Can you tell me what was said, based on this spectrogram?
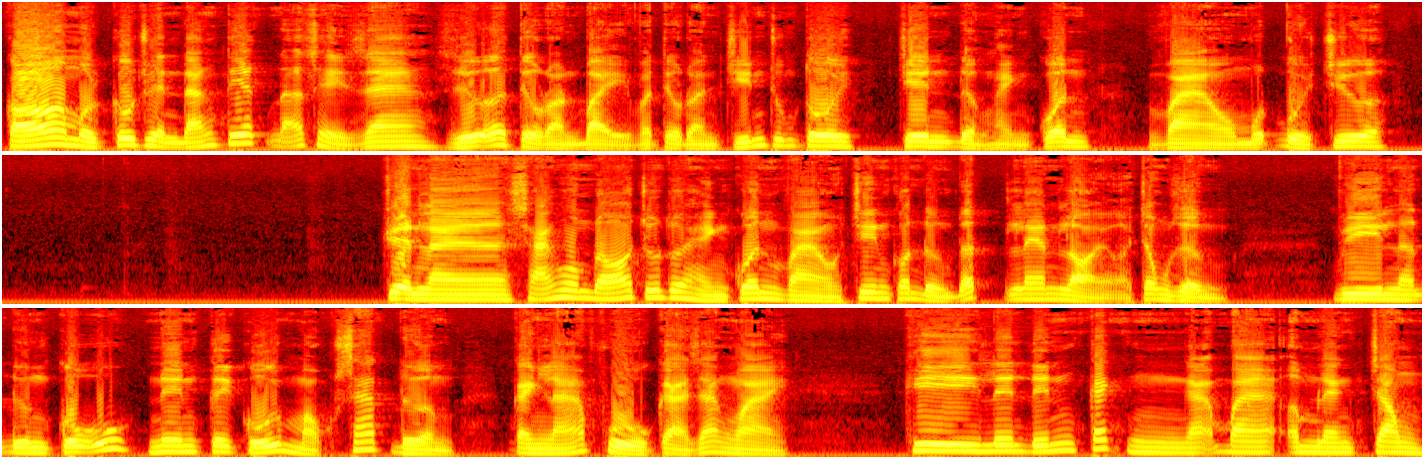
Có một câu chuyện đáng tiếc đã xảy ra giữa tiểu đoàn 7 và tiểu đoàn 9 chúng tôi trên đường hành quân vào một buổi trưa. Chuyện là sáng hôm đó chúng tôi hành quân vào trên con đường đất len lỏi ở trong rừng. Vì là đường cũ nên cây cối mọc sát đường, cành lá phủ cả ra ngoài. Khi lên đến cách ngã ba âm len trong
